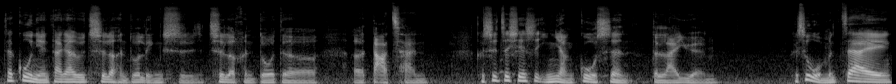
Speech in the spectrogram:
在过年大家都吃了很多零食，吃了很多的呃大餐，可是这些是营养过剩的来源。可是我们在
